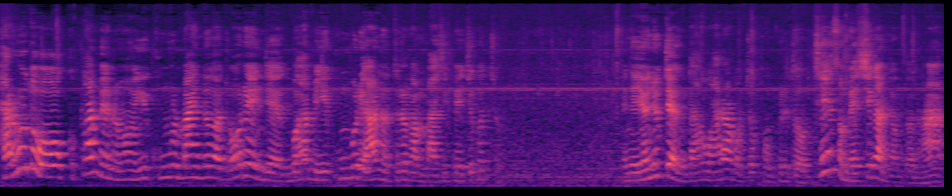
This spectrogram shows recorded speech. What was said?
바로도 급하면은 이 국물 많이 넣어가지고 오래 이제 뭐 하면 이 국물이 안에 들어가면 맛이 배지겠죠. 이제 연육장도 하고 하라고 조금 그래도 최소 몇 시간 정도나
